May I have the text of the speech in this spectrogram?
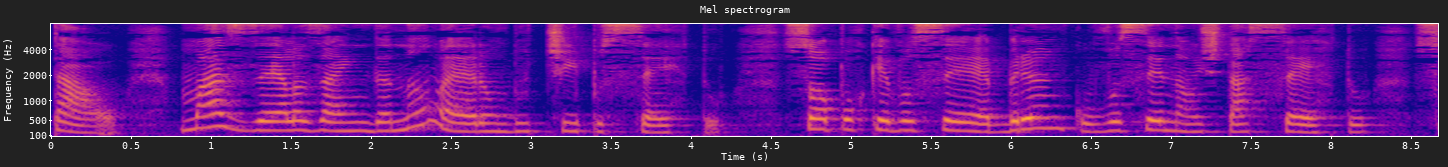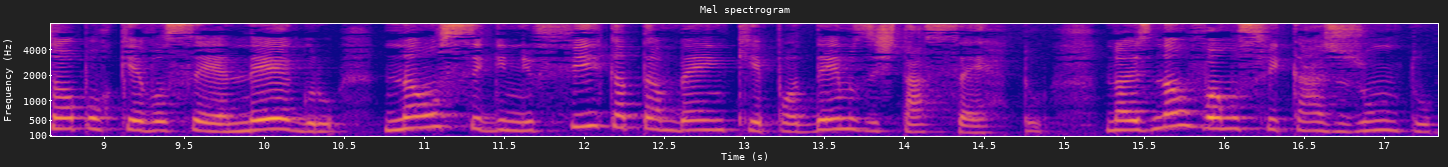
tal, mas elas ainda não eram do tipo certo. Só porque você é branco, você não está certo. Só porque você é negro, não significa também que podemos estar certo. Nós não vamos ficar junto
